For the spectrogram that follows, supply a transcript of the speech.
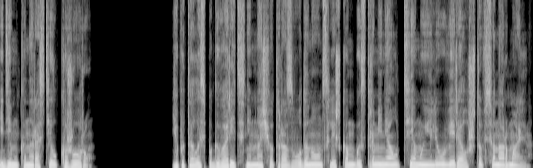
И Димка нарастил кожуру, я пыталась поговорить с ним насчет развода, но он слишком быстро менял тему или уверял, что все нормально.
